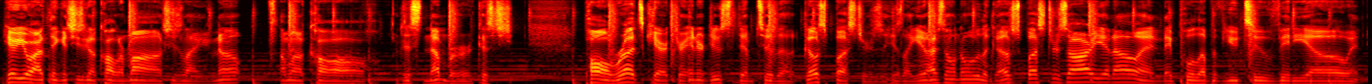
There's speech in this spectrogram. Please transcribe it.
here you are thinking she's gonna call her mom. She's like, "No, I'm gonna call this number because Paul Rudd's character introduced them to the Ghostbusters. He's like, You guys don't know who the Ghostbusters are, you know? And they pull up a YouTube video and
